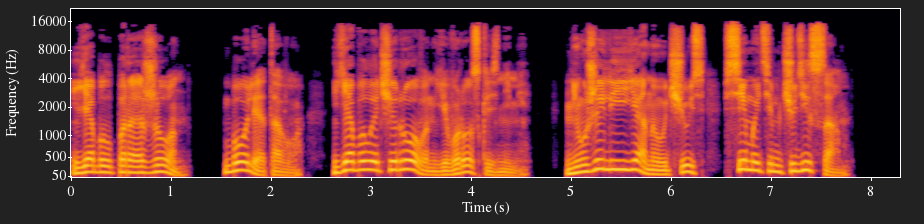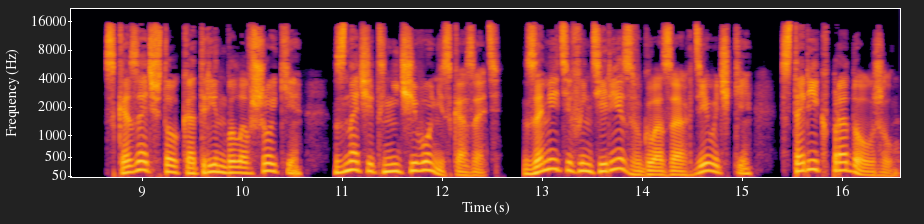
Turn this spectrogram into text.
Я был поражен. Более того, я был очарован его россказнями. Неужели и я научусь всем этим чудесам? Сказать, что Катрин была в шоке, значит ничего не сказать. Заметив интерес в глазах девочки, старик продолжил.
